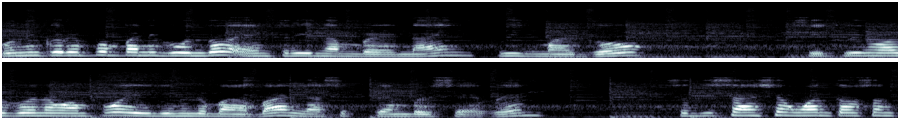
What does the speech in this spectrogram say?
Kunin ko rin pong panigundo, entry number 9, Queen Margot. Si Queen Margot naman po ay yung lumaban last September 7. Sa distansyang 1,400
